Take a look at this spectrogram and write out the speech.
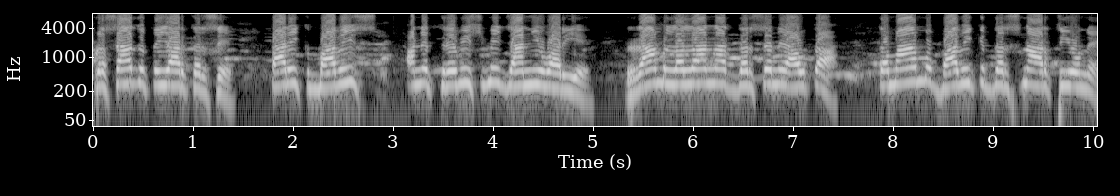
પ્રસાદ તૈયાર કરશે. તારીખ બાવીસ અને ત્રેવીસમી જાન્યુઆરીએ રામલલાના દર્શને આવતા તમામ ભાવિક દર્શનાર્થીઓને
